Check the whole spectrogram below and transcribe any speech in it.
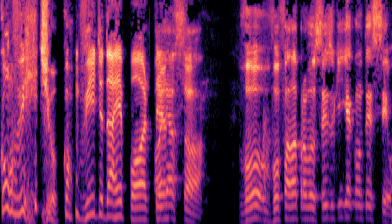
Com o vídeo, com o vídeo da repórter. Olha só, vou, vou falar para vocês o que, que aconteceu.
